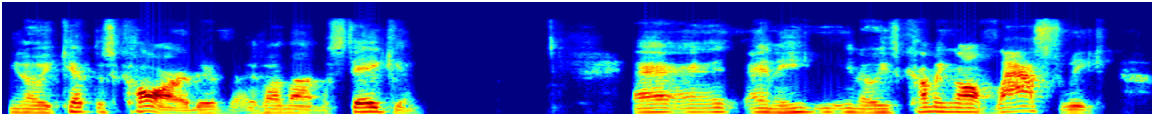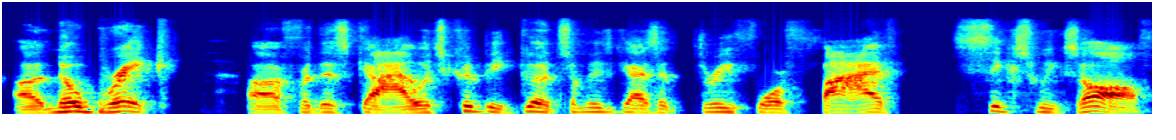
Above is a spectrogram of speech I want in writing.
you know he kept his card, if, if I'm not mistaken and and he you know he's coming off last week uh, no break uh, for this guy, which could be good. Some of these guys had three, four, five, six weeks off,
